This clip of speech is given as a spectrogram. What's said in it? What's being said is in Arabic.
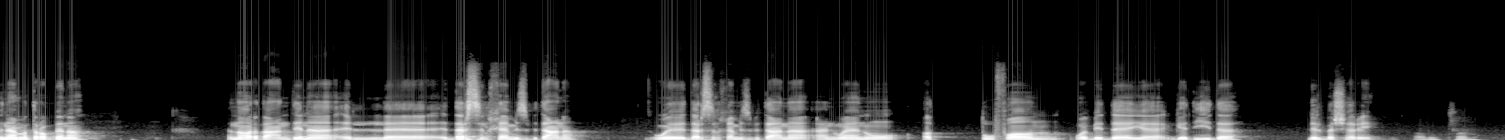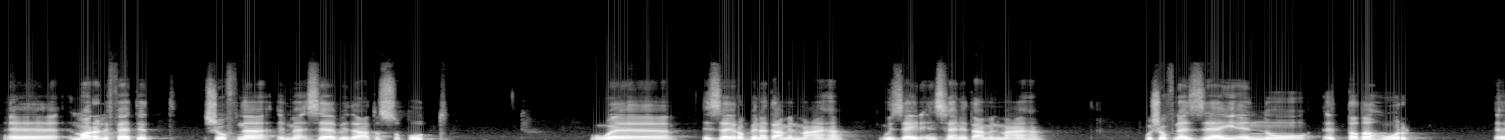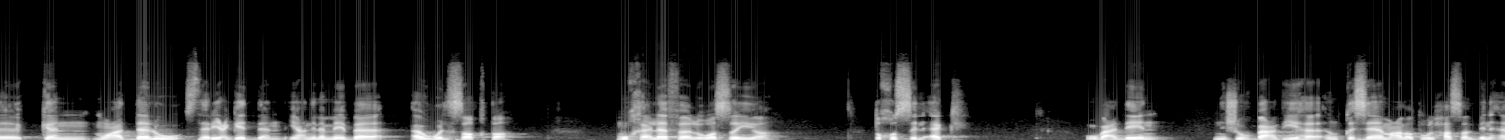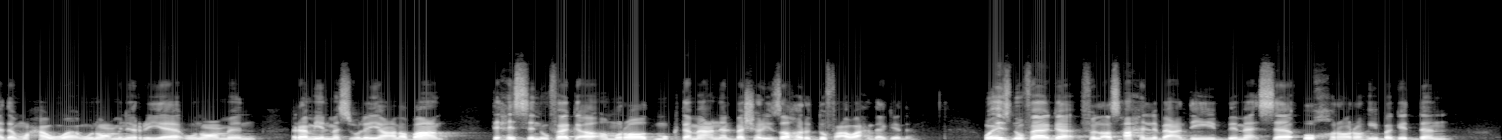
بنعمة ربنا النهاردة عندنا ال- الدرس الخامس بتاعنا والدرس الخامس بتاعنا عنوانه الطوفان وبداية جديدة للبشرية. آه، المرة اللي فاتت شفنا المأساة بتاعة السقوط وإزاي ربنا اتعامل معاها وإزاي الإنسان اتعامل معاها وشفنا إزاي إنه التدهور كان معدله سريع جدا. يعني لما يبقى أول سقطة مخالفة لوصية تخص الأكل وبعدين نشوف بعديها انقسام على طول حصل بين آدم وحواء ونوع من الرياء ونوع من رمي المسؤولية على بعض تحس إنه فجأة أمراض مجتمعنا البشري ظهرت دفعة واحدة كده. وإذ نفاجأ في الأصحاح اللي بعديه بمأساة أخرى رهيبة جدا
